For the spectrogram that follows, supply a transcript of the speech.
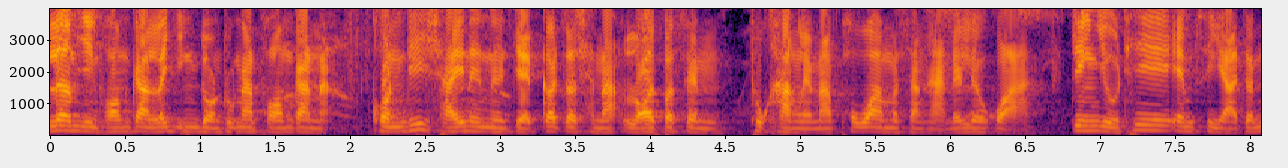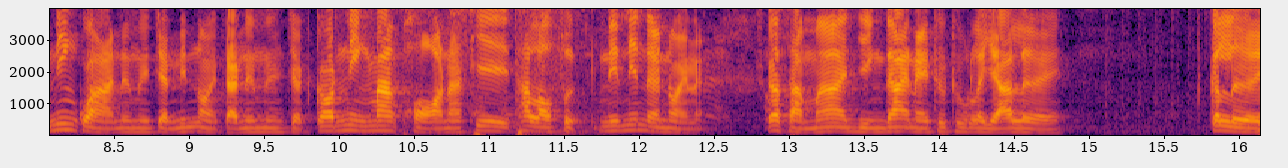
เริ่มยิงพร้อมกันและยิงโดนทุกนัดพร้อมกันอะ คนที่ใช้ 117 ก็จะชนะ 100%ทุกครั้งเลยนะ เพราะว่ามันสังหารได้เร็วกว่า จริงอยู่ที่ M4 อาจจะนิ่งกว่า 117 นิดหน่อยแต่ 117 ก็นิ่งมากพอนะที่ถ้าเราฝึกนิดๆหน่อยๆเนี่ยก็สามารถยิงได้ในทุกๆระยะเลย ก็เลย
